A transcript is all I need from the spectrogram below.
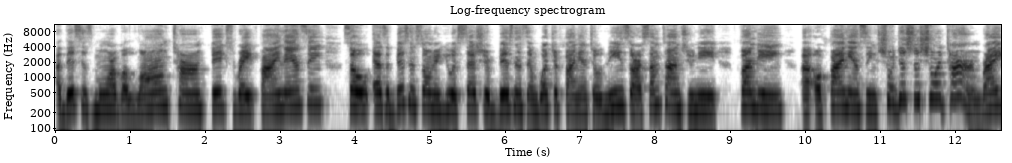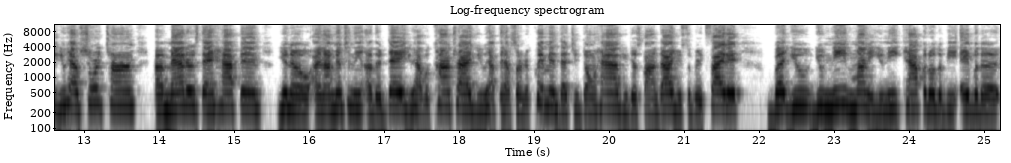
Uh, this is more of a long-term fixed rate financing. So as a business owner, you assess your business and what your financial needs are. Sometimes you need funding uh, or financing short, just a short term, right? You have short term uh, matters that happen, you know, and I mentioned the other day, you have a contract, you have to have certain equipment that you don't have. You just found out you're super excited but you you need money. You need capital to be able to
